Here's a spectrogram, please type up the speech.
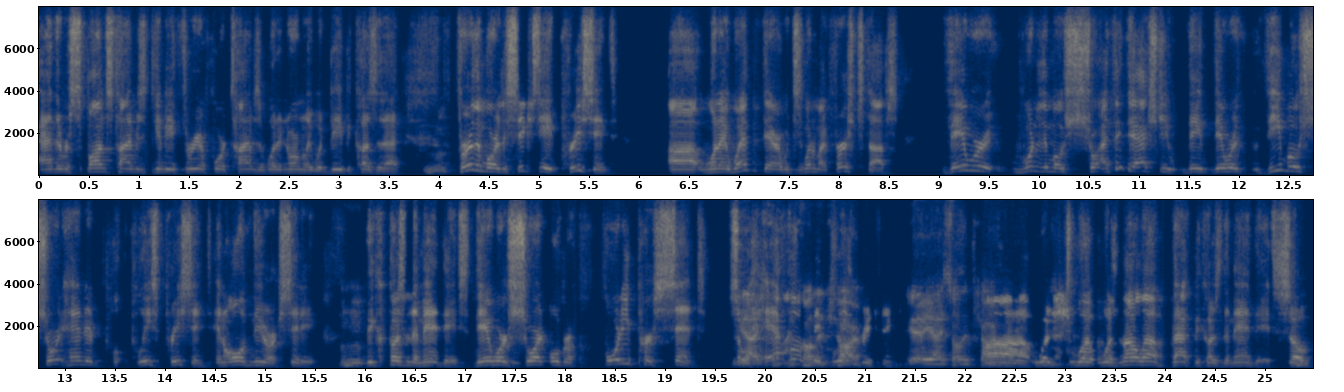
and the response time is going to be three or four times of what it normally would be because of that. Mm-hmm. Furthermore, the 68 precinct uh, when I went there, which is one of my first stops, they were one of the most short. I think they actually they they were the most short-handed po- police precinct in all of New York City Mhm. because of the mandates. They were short over forty percent. So Yeah, half saw of the the police chart. precinct Yeah, yeah, I saw the chart. uh, was wa- was not allowed back because of the mandates. So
